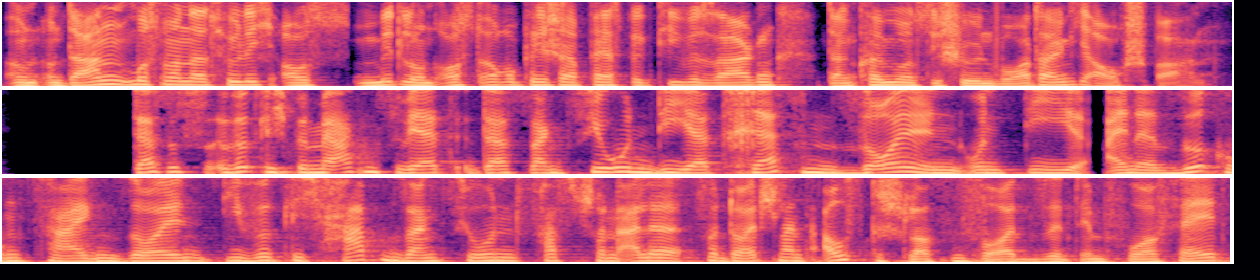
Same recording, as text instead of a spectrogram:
Und, und dann muss man natürlich aus mittel- und osteuropäischer Perspektive sagen, dann können wir uns die schönen Worte eigentlich auch sparen das ist wirklich bemerkenswert, dass Sanktionen, die ja treffen sollen und die eine Wirkung zeigen sollen, die wirklich harten Sanktionen fast schon alle von Deutschland ausgeschlossen worden sind im Vorfeld.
